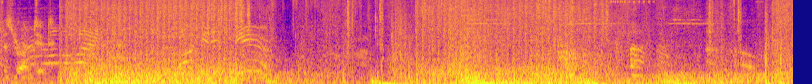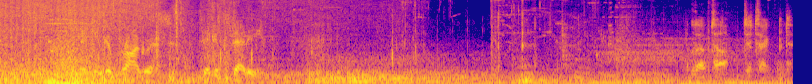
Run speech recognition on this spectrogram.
disrupted. Making good progress. Take it steady. Laptop detected.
